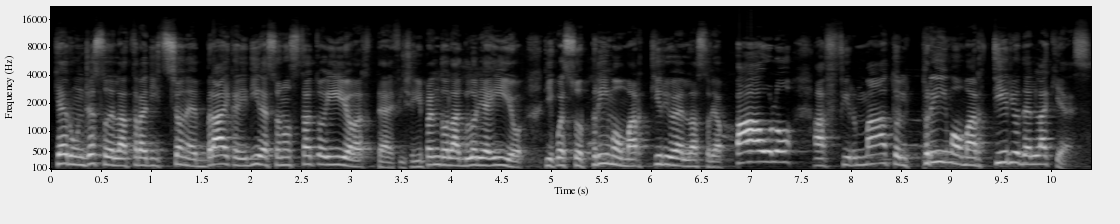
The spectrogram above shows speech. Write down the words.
che era un gesto della tradizione ebraica di dire sono stato io l'artefice, mi prendo la gloria io di questo primo martirio della storia. Paolo ha firmato il primo martirio della Chiesa.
